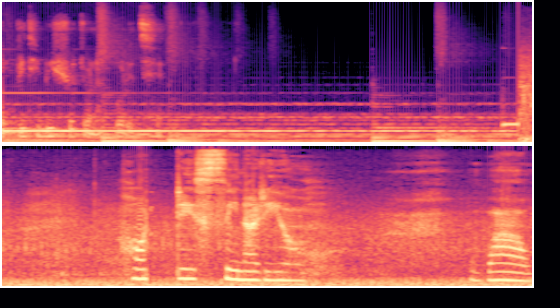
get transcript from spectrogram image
এক পৃথিবীর সূচনা করেছে hottest scenario. Wow.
